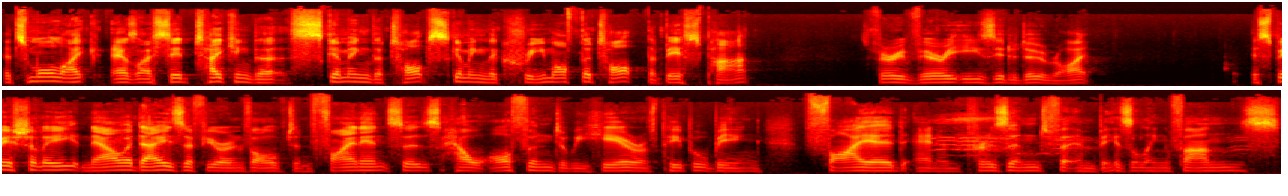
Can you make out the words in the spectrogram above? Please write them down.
It's more like, as I said, taking the skimming the top, skimming the cream off the top, the best part. It's very, very easy to do, right? Especially nowadays, if you're involved in finances, how often do we hear of people being fired and imprisoned for embezzling funds?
